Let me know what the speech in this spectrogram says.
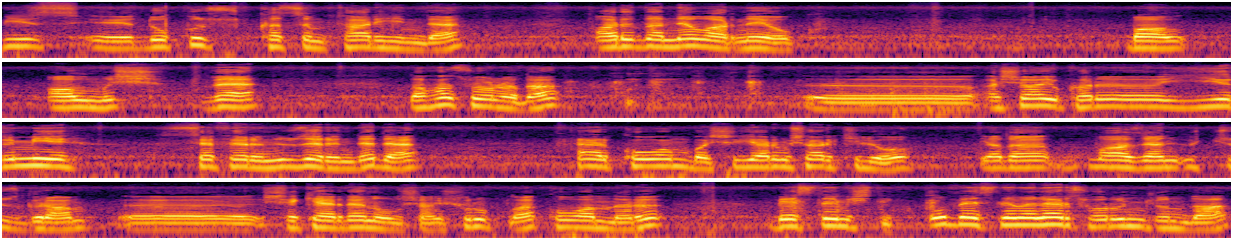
biz e, 9 Kasım tarihinde arıda ne var ne yok bal almış ve daha sonra da e, aşağı yukarı 20 seferin üzerinde de her kovan başı yarımşar kilo ya da bazen 300 gram e, şekerden oluşan şurupla kovanları beslemiştik. O beslemeler sonucunda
